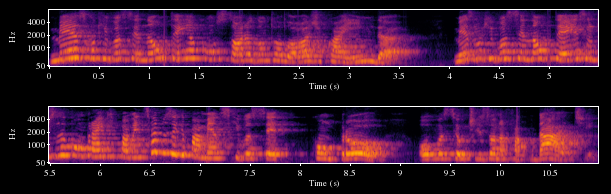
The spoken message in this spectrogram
Mesmo que você não tenha consultório odontológico ainda, mesmo que você não tenha, você não precisa comprar equipamento. Sabe os equipamentos que você comprou ou você utilizou na faculdade?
